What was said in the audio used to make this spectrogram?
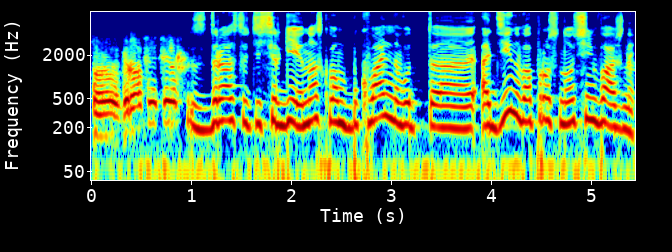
здравствуйте. Здравствуйте, Сергей. У нас к вам буквально вот э, один вопрос, но очень важный.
